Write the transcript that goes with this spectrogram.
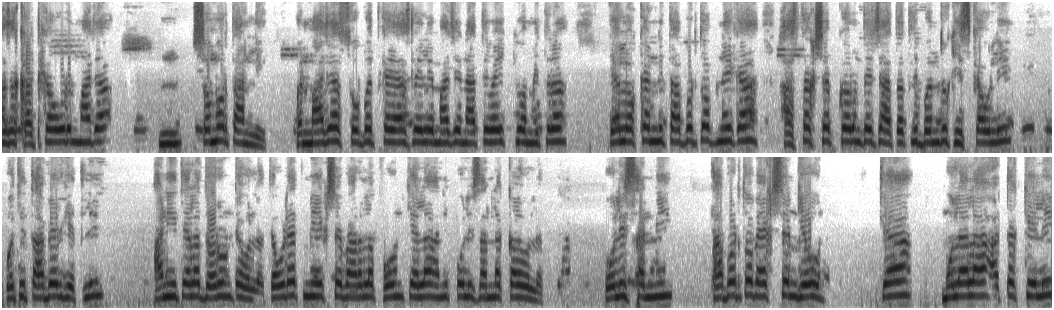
असा खटका ओढून माझ्यासमोर ताणली. पण माझ्यासोबत काही असलेले माझे नातेवाईक किंवा मित्र त्या लोकांनी ताबडतोब नाही का हस्तक्षेप करून त्याच्या हातातली बंदूक हिसकावली व ती ताब्यात घेतली आणि त्याला धरून ठेवलं. तेवढ्यात मी एकशे बाराला फोन केला आणि पोलिसांना कळवलं. पोलिसांनी ताबडतोब ॲक्शन घेऊन त्या मुलाला अटक केली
